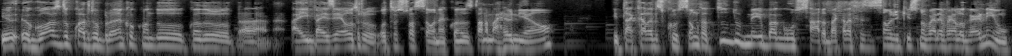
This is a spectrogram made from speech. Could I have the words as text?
Eu, eu, gosto do quadro branco quando. quando aí, mas é outro, outra situação, né? Quando você tá numa reunião e tá aquela discussão, tá tudo meio bagunçado, dá aquela sensação de que isso não vai levar a lugar nenhum.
